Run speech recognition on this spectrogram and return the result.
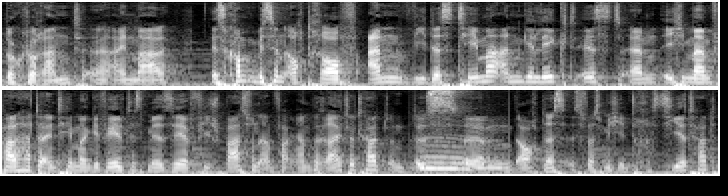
Doktorand äh, einmal. Es kommt ein bisschen auch drauf an, wie das Thema angelegt ist. Ähm, ich in meinem Fall hatte ein Thema gewählt, das mir sehr viel Spaß von Anfang an bereitet hat und das ähm, auch das ist, was mich interessiert hat.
